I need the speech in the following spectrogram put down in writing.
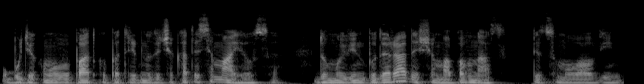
У будь-якому випадку потрібно дочекатися Магіуса. Думаю, він буде радий, що мапа в нас, підсумував він.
